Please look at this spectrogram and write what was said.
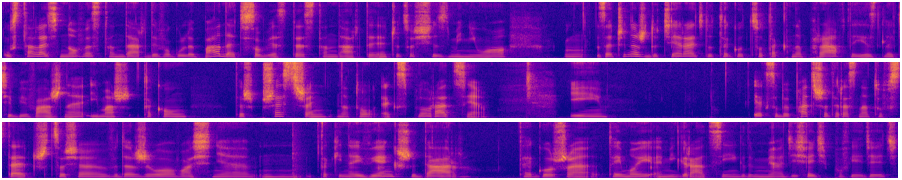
ustalać nowe standardy, w ogóle badać sobie te standardy, czy coś się zmieniło. Mm, zaczynasz docierać do tego, co tak naprawdę jest dla ciebie ważne, i masz taką też przestrzeń na tą eksplorację. I jak sobie patrzę teraz na to wstecz, co się wydarzyło, właśnie mm, taki największy dar tego, że tej mojej emigracji, gdybym miała dzisiaj ci powiedzieć,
